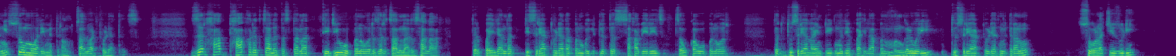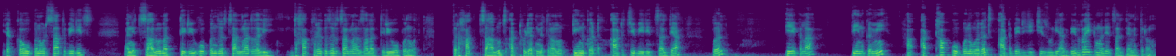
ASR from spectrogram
आणि सोमवारी मित्रांनो चालू आठवड्यातच. जर हा दहा फरक चालत असताना तिरी ओपनवर जर चालणार झाला तर पहिल्यांदा तिसऱ्या आठवड्यात आपण बघितलं तर सहा बेरीज चौका ओपनवर. तर दुसऱ्या लाईन ट्रिकमध्ये पहिला आपण मंगळवारी दुसऱ्या आठवड्यात मित्रांनो सोळाची जुडी एक्का ओपनवर सात बेरीज आणि चालूला तिरी ओपन जर चालणार झाली दहा फरक जर चालणार झाला तिरी ओपनवर तर हा चालूच आठवड्यात मित्रांनो तीन कट आठची बेरीज चालत्या पण एकला तीन कमी हा अठ्ठा ओपनवरच आठ बेरीजची जोडी अगदी राईटमध्ये चालते मित्रांनो.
